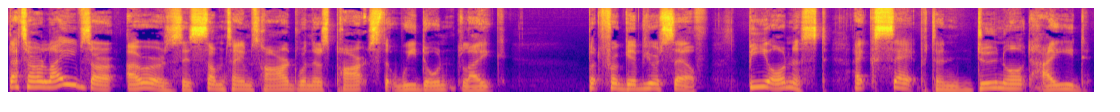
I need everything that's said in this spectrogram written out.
That our lives are ours is sometimes hard when there's parts that we don't like. But forgive yourself, be honest, accept, and do not hide.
